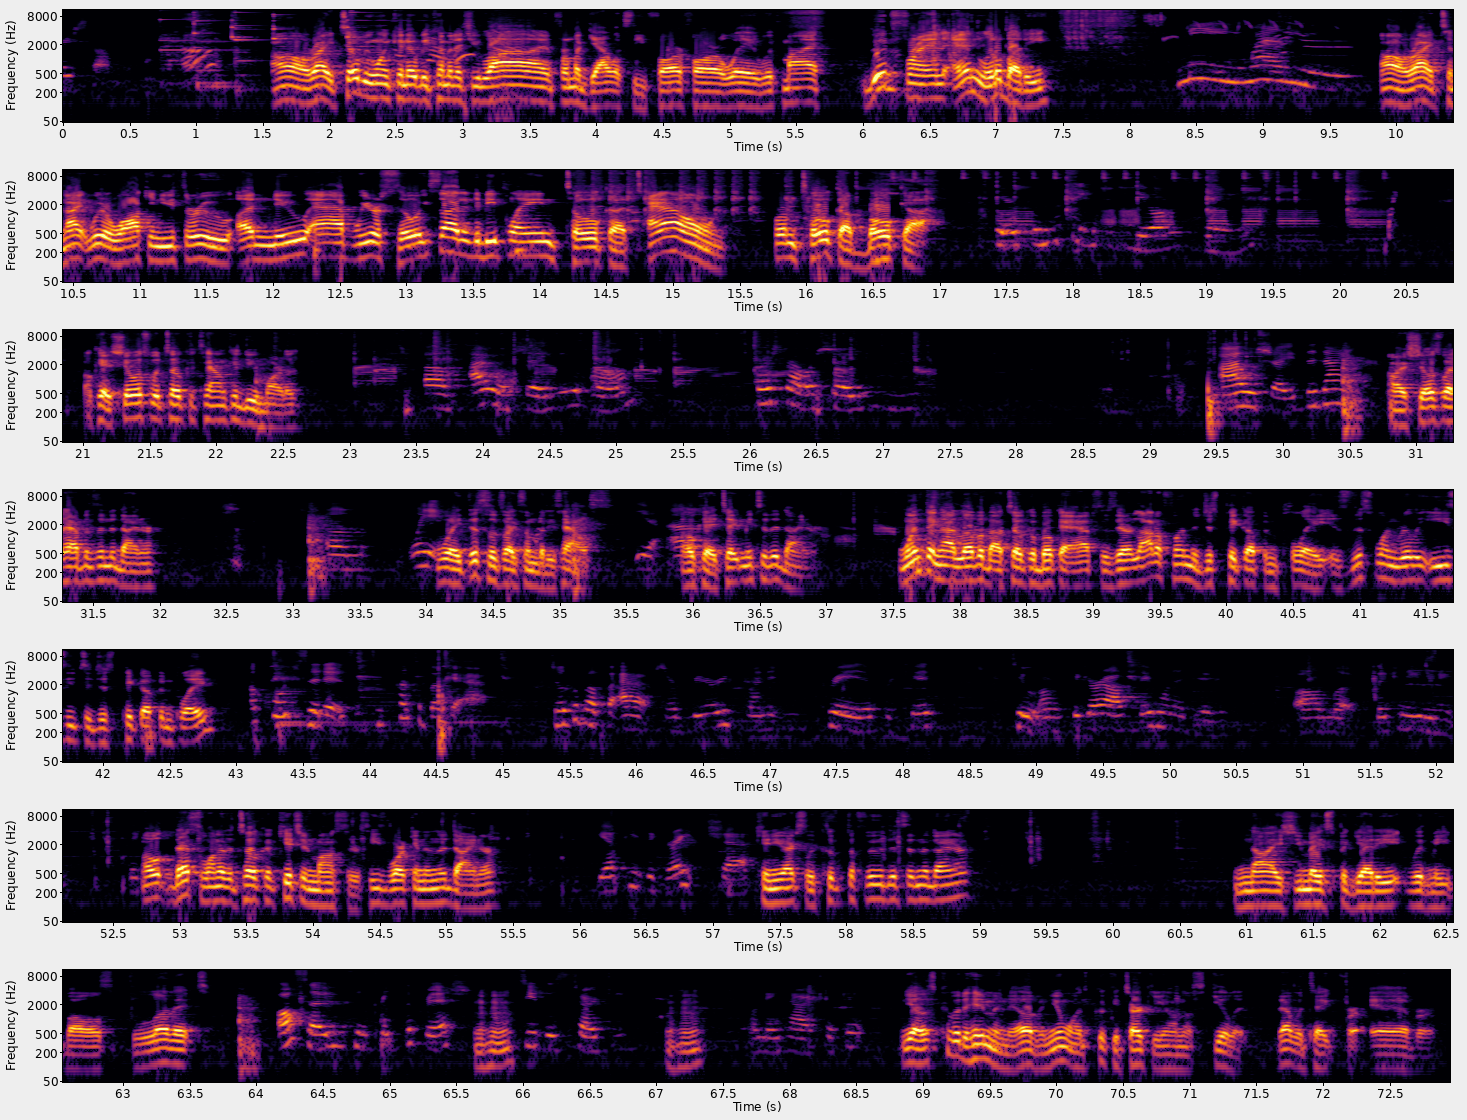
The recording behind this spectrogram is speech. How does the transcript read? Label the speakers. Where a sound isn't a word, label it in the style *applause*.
Speaker 1: Restart.
Speaker 2: All right, Toby One Kenobi coming at you live from a galaxy far, far away with my good friend and little buddy.
Speaker 1: Me, Wiley.
Speaker 2: All right, tonight we are walking you through a new app. We are so excited to be playing Toca Town from Toca Boca.
Speaker 1: Here's some of the things you can do on the screen.
Speaker 2: Okay, show us what Toca Town can do, Marley.
Speaker 1: Um, I will show you. Um, first I will show you. I will show you the diner.
Speaker 2: All right, show us what happens in the diner.
Speaker 1: Um, wait.
Speaker 2: Wait, this looks like somebody's house.
Speaker 1: Yeah. Um,
Speaker 2: Okay, take me to the diner. One thing I love about Toca Boca apps is they're a lot of fun to just pick up and play. Is this one really easy to just pick up and play?
Speaker 1: Of course it is. It's a Toca Boca app. Toca Boca apps are very fun and creative for kids to um, figure out what they want to do. Um, look, they can even eat. Can
Speaker 2: Oh,
Speaker 1: eat-
Speaker 2: that's one of the Toca kitchen monsters. He's working in the diner.
Speaker 1: Yep, he's a great chef.
Speaker 2: Can you actually cook the food that's in the diner? Nice, you made spaghetti with meatballs. Love it.
Speaker 1: Also, you can cook the fish.
Speaker 2: Mhm.
Speaker 1: See this turkey?
Speaker 2: hmm
Speaker 1: Wondering how I cook it?
Speaker 2: Yeah, let's put him in the oven. You don't want to cook a turkey on a skillet. That would take forever.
